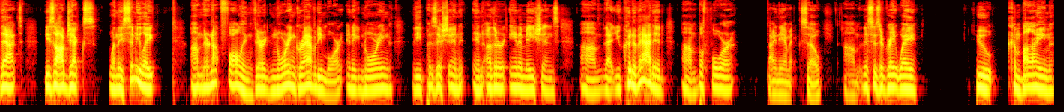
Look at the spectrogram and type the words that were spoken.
that these objects, when they simulate, um, they're not falling. They're ignoring gravity more and ignoring the position and other animations um, that you could have added um, before dynamic. So um, this is a great way to combine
